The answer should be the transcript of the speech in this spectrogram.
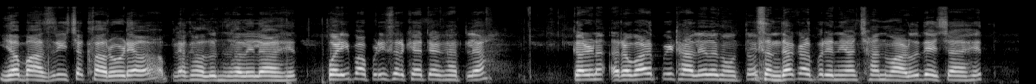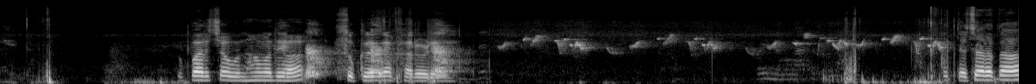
या बाजरीच्या खारोड्या आपल्या घालून झालेल्या आहेत. पळी पापडीसारख्या त्या घातल्या. कारण रवाळ पीठ आलेलं नव्हतं. संध्याकाळपर्यंत या छान वाळू द्यायच्या आहेत. दुपारच्या उन्हामध्ये हा सुकलेल्या खारोड्या. त्याच्यावर आता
